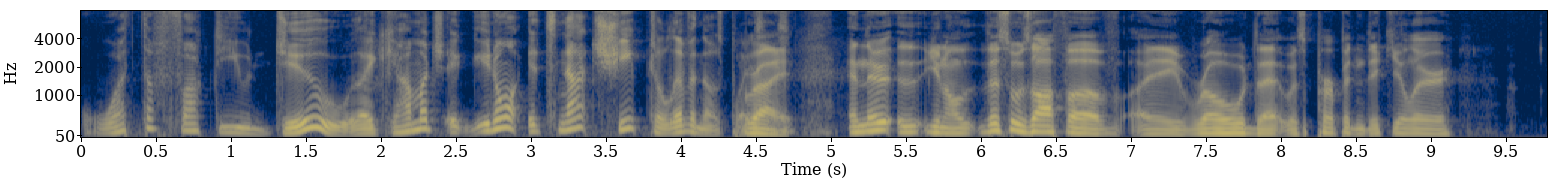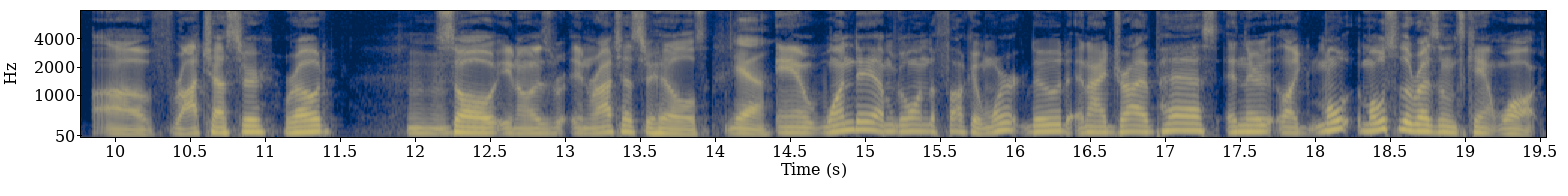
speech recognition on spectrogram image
what the fuck do you do? Like, how much? You know, it's not cheap to live in those places. Right. And there, you know, this was off of a road that was perpendicular of Rochester Road. So, you know, was in Rochester Hills. Mm-hmm. Yeah. And one day I'm going to fucking work, dude, and I drive past, and they're like, mo- most of the residents can't walk.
